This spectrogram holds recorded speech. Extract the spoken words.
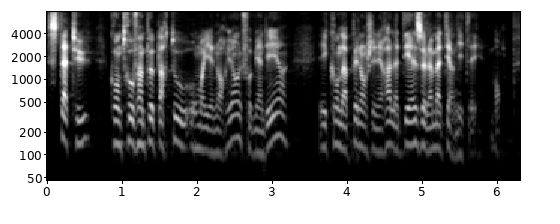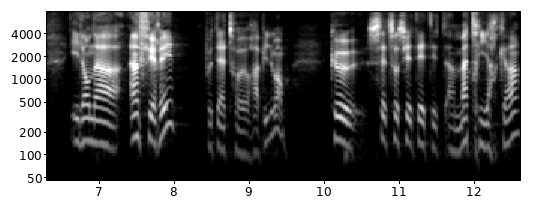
statue qu'on trouve un peu partout au Moyen-Orient, il faut bien dire, et qu'on appelle en général la déesse de la maternité. Bon il en a inféré, peut-être rapidement, que cette société était un matriarcat,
